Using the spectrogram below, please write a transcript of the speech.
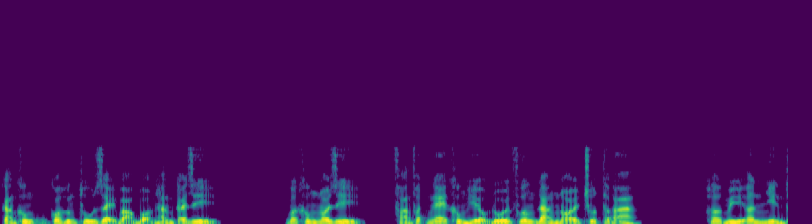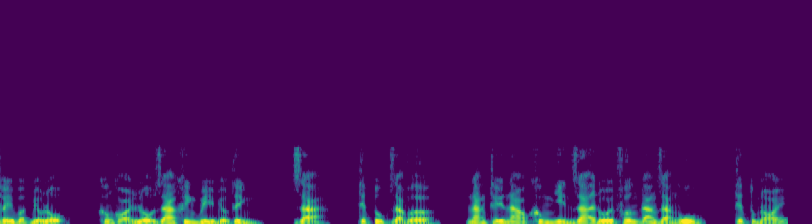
càng không có hứng thú dạy bảo bọn hắn cái gì. Bật không nói gì phản phất nghe không hiểu đối phương đang nói chút thật a. Hờ mỹ ân nhìn thấy bật biểu lộ, không khỏi lộ ra khinh bỉ biểu tình giả tiếp tục giả vờ, nàng thế nào không nhìn ra đối phương đang giả ngu, tiếp tục nói,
